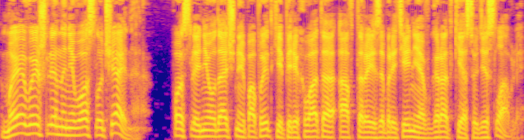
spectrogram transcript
Мы вышли на него случайно после неудачной попытки перехвата автора изобретения в городке Судиславле.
